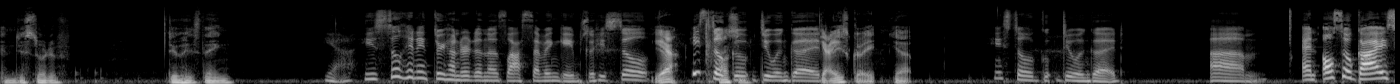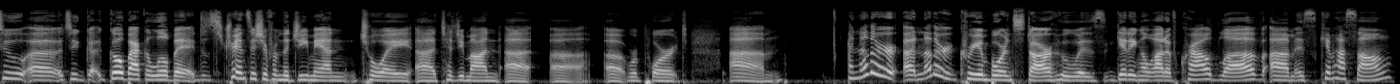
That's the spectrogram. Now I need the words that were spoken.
and just sort of do his thing. Yeah, he's still hitting 300 in those last seven games, so he's still Yeah, he's still Awesome. go- doing good. Yeah, he's great. Yeah. he's still go- doing good. Um, and also guys who uh, to g- go back a little bit, just transition from the G-Man Choi uh, Choi Ji Man uh, uh, uh, report. Um, another another Korean-born star who was getting a lot of crowd love um, is Kim Ha-sung.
